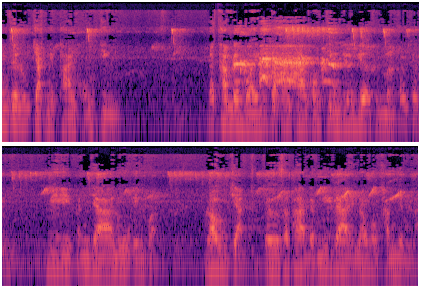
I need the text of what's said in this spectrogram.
มก็รู้จักนิพพานของจริง แล้วทำบ่อยๆรู้จักนิพพานของจริงเยอะๆขึ้นมา ก็จะมีปัญญารู้เองว่า เราจะเจอสภาพแบบนี้ได้เราต้องทำอย่างไร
